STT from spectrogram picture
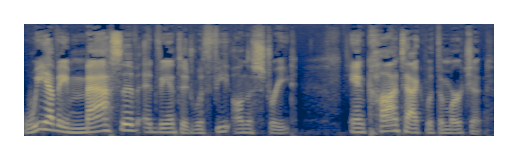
we have a massive advantage with feet on the street and contact with the merchant.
